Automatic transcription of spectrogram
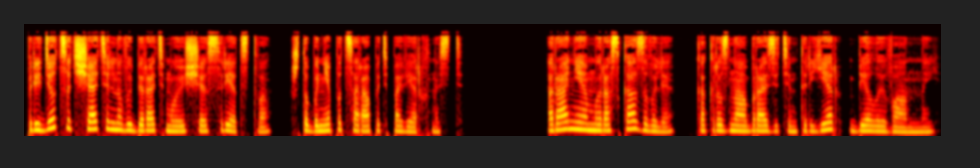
Придется тщательно выбирать моющее средство, чтобы не поцарапать поверхность. Ранее мы рассказывали, как разнообразить интерьер белой ванной.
